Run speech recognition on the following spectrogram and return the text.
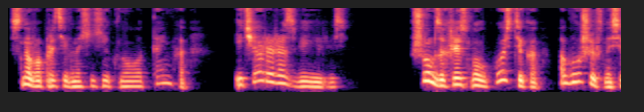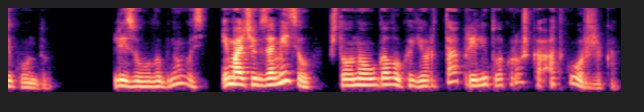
Снова противно хихикнула Танька, и чары развеялись. Шум захлестнул Костика, оглушив на секунду. Лиза улыбнулась, и мальчик заметил, что на уголок ее рта прилипла крошка от коржика,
